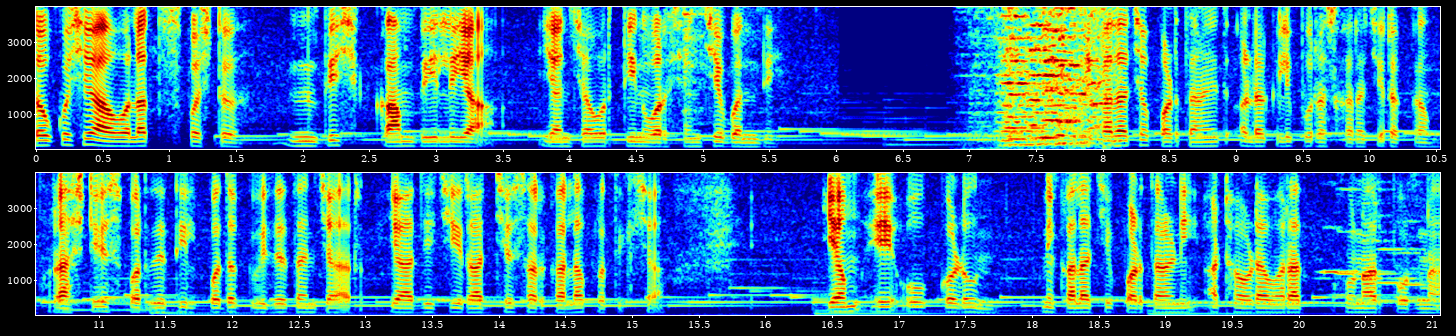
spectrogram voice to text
चौकशी अहवालात स्पष्ट नितीश कांबिलिया यांच्यावर तीन वर्षांची बंदी. निकालाच्या पडताळणीत अडकली पुरस्काराची रक्कम. राष्ट्रीय स्पर्धेतील पदक विजेत्यांच्या यादीची राज्य सरकारला प्रतीक्षा. एम ए ओ कडून निकालाची पडताळणी आठवड्याभरात होणार पूर्ण.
